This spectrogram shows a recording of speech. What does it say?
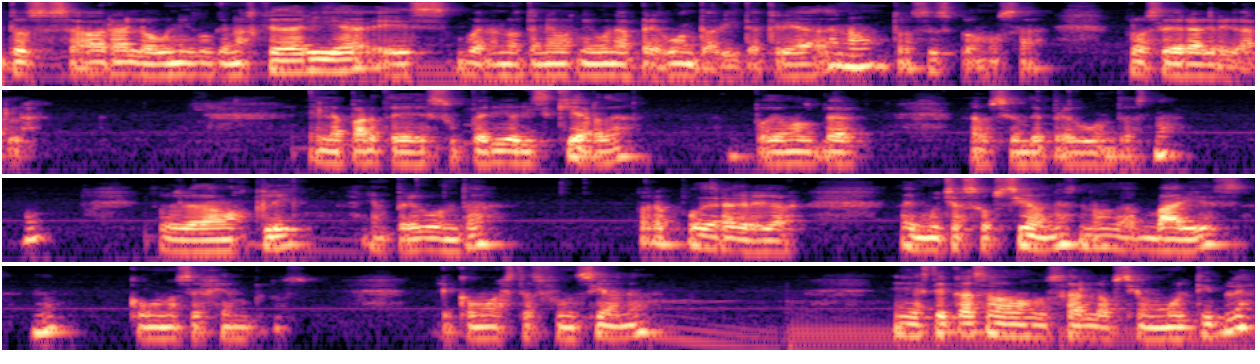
entonces ahora lo único que nos quedaría es, bueno, no tenemos ninguna pregunta ahorita creada, ¿no? Entonces vamos a proceder a agregarla. En la parte superior izquierda podemos ver la opción de preguntas, ¿no? Entonces le damos clic en pregunta para poder agregar. Hay muchas opciones, ¿no? Varias, ¿no? Con unos ejemplos de cómo estas funcionan. En este caso vamos a usar la opción múltiple,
